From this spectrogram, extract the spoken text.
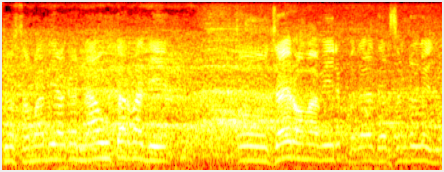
જો સમાધિ આગળ ના ઉતારવા દે, તો જય રોમાવીર બધા દર્શન કરી લેજો.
